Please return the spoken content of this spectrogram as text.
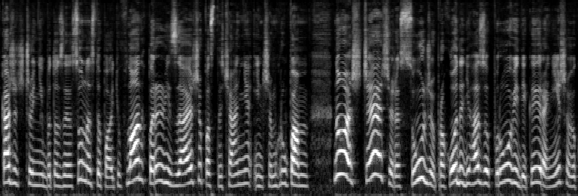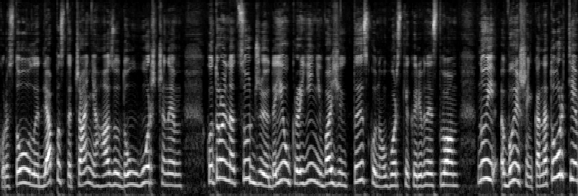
кажуть, що нібито ЗСУ наступають у фланг, перерізаючи постачання іншим групам. Ну а ще через суджу проходить газопровід, який раніше використовували для постачання газу до Угорщини. Контроль над суджею дає Україні важіль тиску на угорське керівництво. Ну і вишенька на торті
